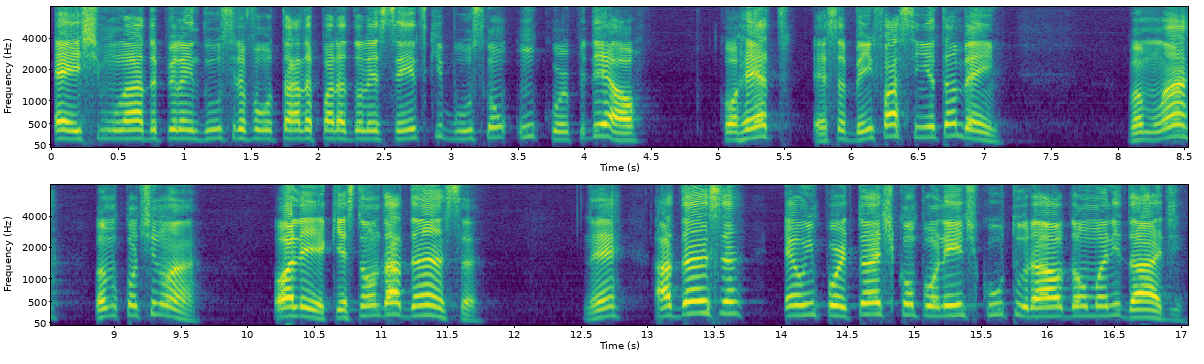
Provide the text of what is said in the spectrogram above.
É estimulada pela indústria voltada para adolescentes que buscam um corpo ideal. Correto? Essa é bem facinha também. Vamos lá? Vamos continuar. Olha aí, a questão da dança. Né? A dança é um importante componente cultural da humanidade.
